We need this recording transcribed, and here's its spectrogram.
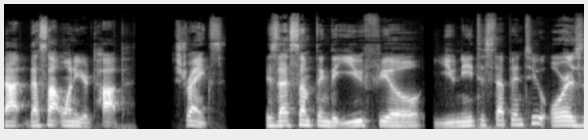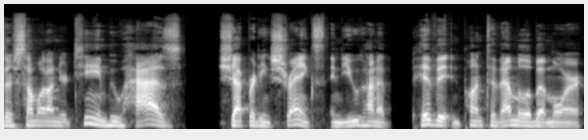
not that's not one of your top strengths. Is that something that you feel you need to step into? Or is there someone on your team who has shepherding strengths and you kind of pivot and punt to them a little bit more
